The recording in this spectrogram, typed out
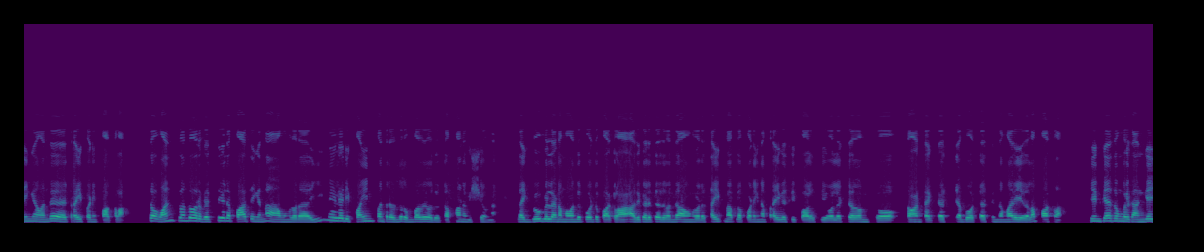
நீங்க வந்து ட்ரை பண்ணி பார்க்கலாம். ஸோ ஒன்ஸ் வந்து ஒரு வெப்சைட்டை பார்த்தீங்கன்னா அவங்களோட இமெயில் ஐடி ஃபைன் பண்றது வந்து ரொம்பவே ஒரு டஃப்பான விஷயங்க. லைக் கூகுள்ல நம்ம வந்து போட்டு பார்க்கலாம். அதுக்கு அடுத்தது வந்து அவங்களோட சைட் மேப்ல போனீங்கன்னா பிரைவசி பாலிசியோ இல்லை டேர்ம்ஸோ கான்டாக்டஸ் அபோட்டஸ் இந்த மாதிரி இதெல்லாம் பார்க்கலாம். இன்கேஸ் உங்களுக்கு அங்கேயே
